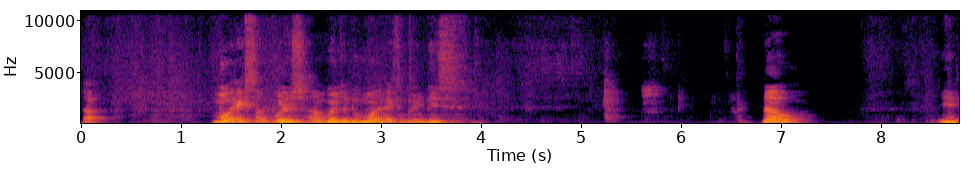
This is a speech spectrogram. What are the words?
that. More examples. I'm going to do more example in this. Now, it,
